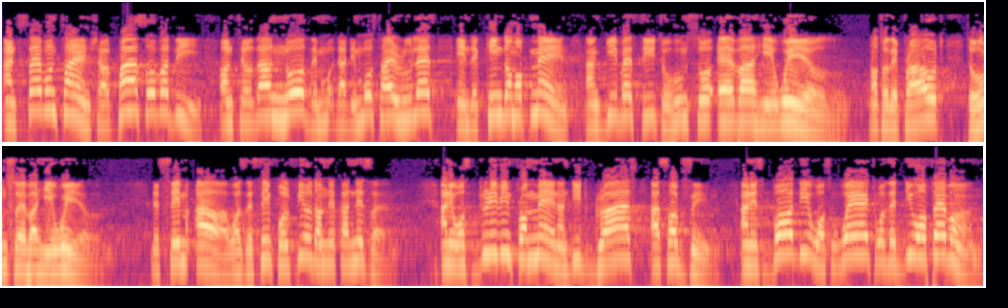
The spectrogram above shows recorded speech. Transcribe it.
and seven times shall pass over thee until thou know the, that the Most High ruleth in the kingdom of men and giveth thee to whomsoever he will. Not to the proud, to whomsoever he will. The same hour was the same fulfilled on Nebuchadnezzar. And he was driven from men and did grass as oxen and his body was wet with the dew of heaven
